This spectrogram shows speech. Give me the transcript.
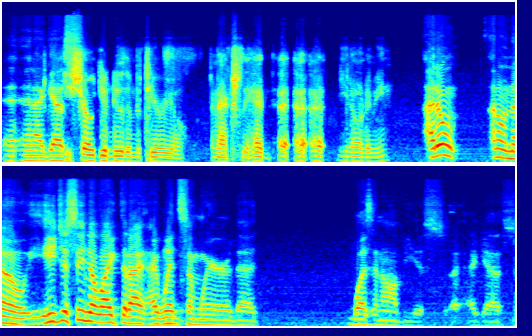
And, and I guess He showed you knew the material and actually had, uh, uh, uh, you know what I mean? I don't I don't know. He just seemed to like that I, I went somewhere that wasn't obvious, I, I guess.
